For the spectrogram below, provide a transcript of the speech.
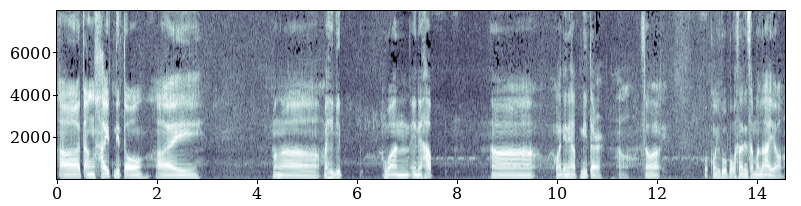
At ang height nito ay mga mahigit 1 and a half uh, 1 and a half meter. Oh, so, kung ipupokus natin sa malayo,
